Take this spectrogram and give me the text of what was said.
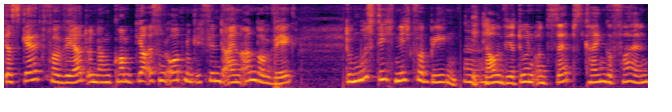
das Geld verwehrt und dann kommt, ja, ist in Ordnung, ich finde einen anderen Weg Du musst dich nicht verbiegen. Mhm. Ich glaube, wir tun uns selbst keinen Gefallen,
